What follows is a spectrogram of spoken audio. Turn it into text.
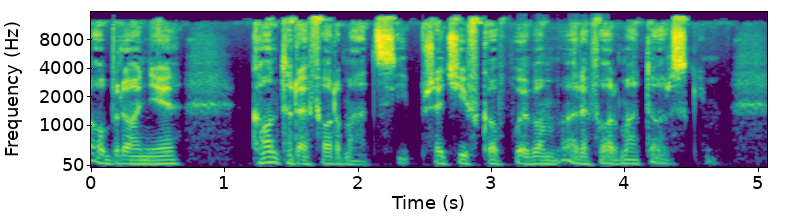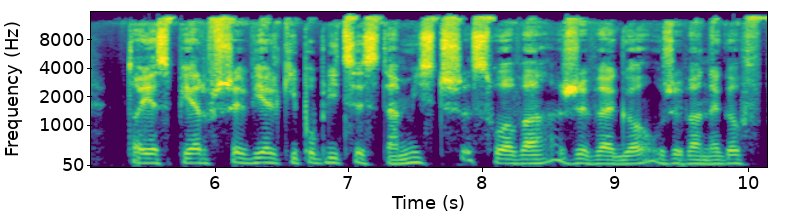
obronie kontrreformacji przeciwko wpływom reformatorskim. To jest pierwszy wielki publicysta, mistrz słowa żywego używanego w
